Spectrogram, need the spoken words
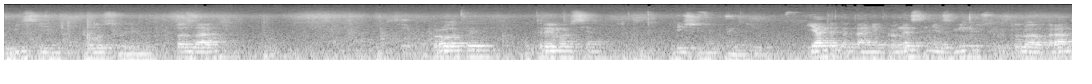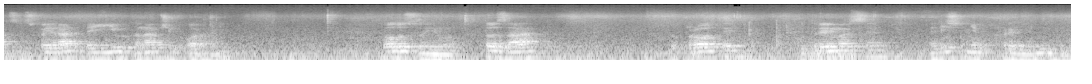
комісії. Голосуємо. Хто за? Проти? Утримався? Рішення прийнято. П'яте питання про внесення змін в структуру апарату сільської ради та її виконавчих органів. Голосуємо. Хто за? Хто проти? Утримався? Рішення прийнято.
